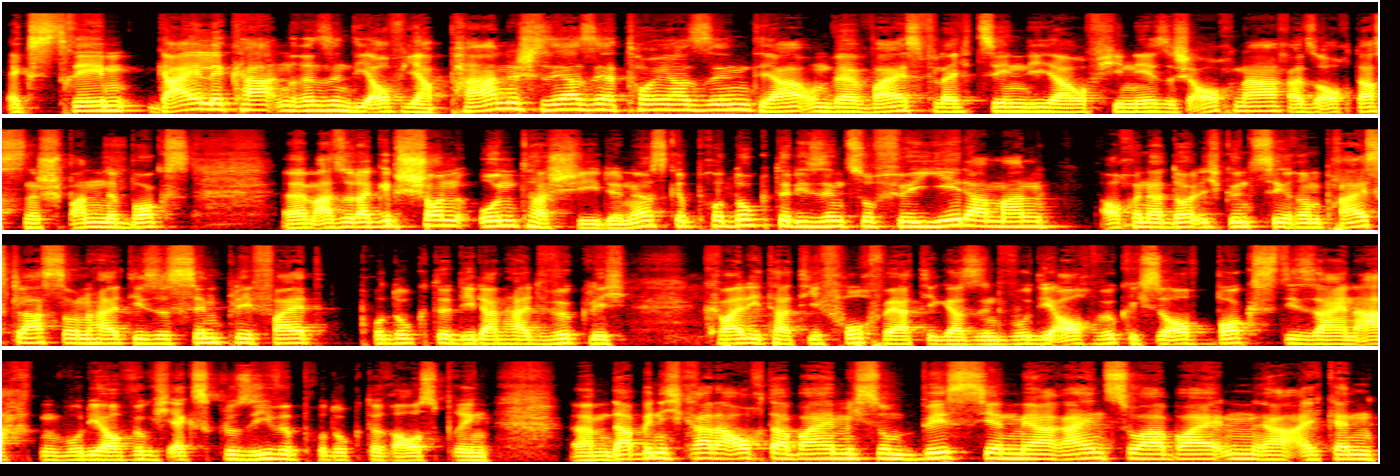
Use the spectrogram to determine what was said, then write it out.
extrem geile Karten drin sind, die auf Japanisch sehr, sehr teuer sind, ja, und wer weiß, vielleicht sehen die ja auf Chinesisch auch nach, also auch das ist eine spannende Box. Ähm, also da gibt es schon Unterschiede, ne? Es gibt Produkte, die sind so für jedermann, auch in einer deutlich günstigeren Preisklasse und halt diese Simplified Produkte, die dann halt wirklich qualitativ hochwertiger sind, wo die auch wirklich so auf Box-Design achten, wo die auch wirklich exklusive Produkte rausbringen. Ähm, da bin ich gerade auch dabei, mich so ein bisschen mehr reinzuarbeiten. Ja, ich kenne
